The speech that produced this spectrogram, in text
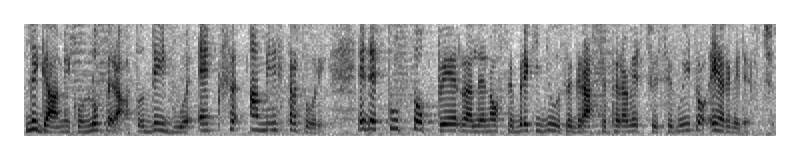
legami con l'operato operato dei due ex amministratori. Ed è tutto per le nostre breaking news, grazie per averci seguito e arrivederci.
